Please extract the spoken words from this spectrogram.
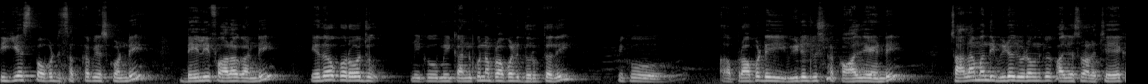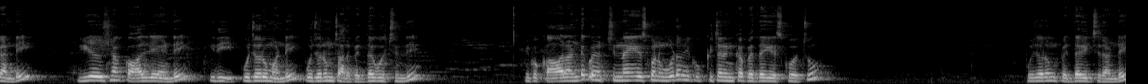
టీఎస్ ప్రాపర్టీ సబ్స్క్రైబ్ చేసుకోండి డైలీ ఫాలో కండి ఏదో ఒక రోజు మీకు మీకు అనుకున్న ప్రాపర్టీ దొరుకుతుంది మీకు ఆ ప్రాపర్టీ వీడియో చూసినా కాల్ చేయండి. చాలామంది వీడియో చూడడానికి కాల్ చేస్తారు అలా చేయకండి. వీడియో చూసినా కాల్ చేయండి. ఇది పూజ రూమ్ అండి పూజ రూమ్ చాలా పెద్దగా వచ్చింది. మీకు కావాలంటే కొంచెం చిన్నగా చేసుకొని కూడా మీకు కిచెన్ ఇంకా పెద్దగా చేసుకోవచ్చు. పూజ రూమ్ పెద్దగా ఇచ్చిరండి.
